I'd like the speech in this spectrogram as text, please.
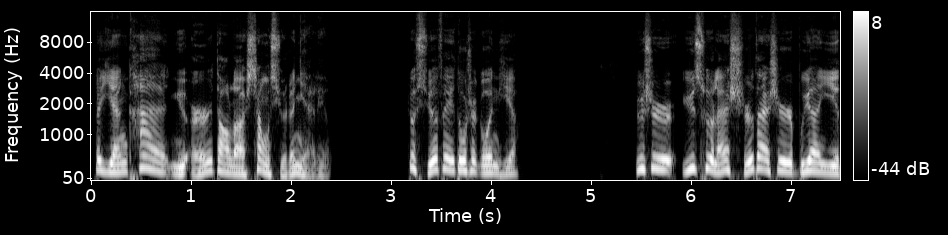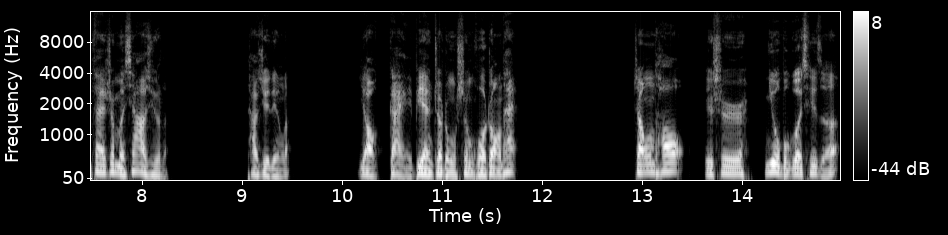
这眼看女儿到了上学的年龄，这学费都是个问题啊。于是于翠兰实在是不愿意再这么下去了，她决定了要改变这种生活状态。张涛。也是拗不过妻子，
